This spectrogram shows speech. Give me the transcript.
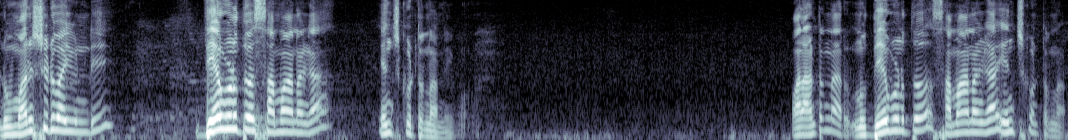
నువ్వు మనుషుడు అయి ఉండి దేవునితో సమానంగా ఎంచుకుంటున్నాను నీవు. వాళ్ళు అంటున్నారు నువ్వు దేవునితో సమానంగా ఎంచుకుంటున్నావు.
